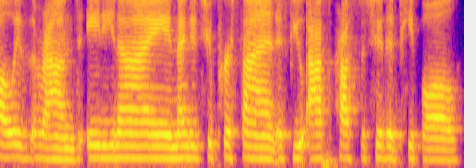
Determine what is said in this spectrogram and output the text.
always around 89 92% if you ask prostituted people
